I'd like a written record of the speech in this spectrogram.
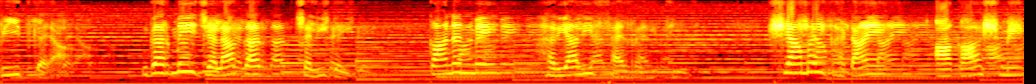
बीत गया। गर्मी जलाकर चली गई। कानन में हरियाली फैल रही थी। श्यामल घटाएँ आकाश में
